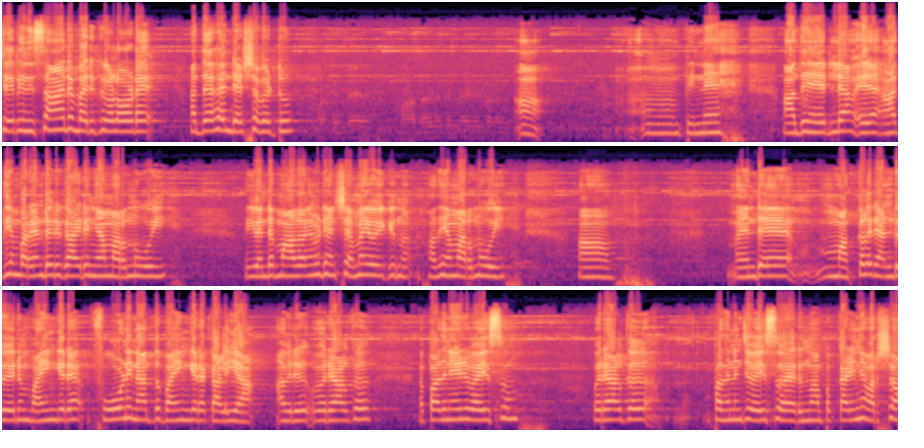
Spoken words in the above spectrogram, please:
ചെറിയ നിസ്സാര പരിക്കുകളോടെ അദ്ദേഹം രക്ഷപ്പെട്ടു. ആ പിന്നെ അത് എല്ലാം ആദ്യം പറയേണ്ട ഒരു കാര്യം ഞാൻ മറന്നുപോയി. അയ്യോ എന്റെ മാതാവിനോട് ഞാൻ ക്ഷമ ചോദിക്കുന്നു. അത് ഞാൻ മറന്നുപോയി. ആ എന്റെ മക്കൾ രണ്ടുപേരും ഭയങ്കര ഫോണിനകത്ത് ഭയങ്കര കളിയാണ് അവർ ഒരാൾക്ക് പതിനേഴ് വയസ്സും ഒരാൾക്ക് പതിനഞ്ച് വയസ്സുമായിരുന്നു അപ്പോൾ കഴിഞ്ഞ വർഷം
